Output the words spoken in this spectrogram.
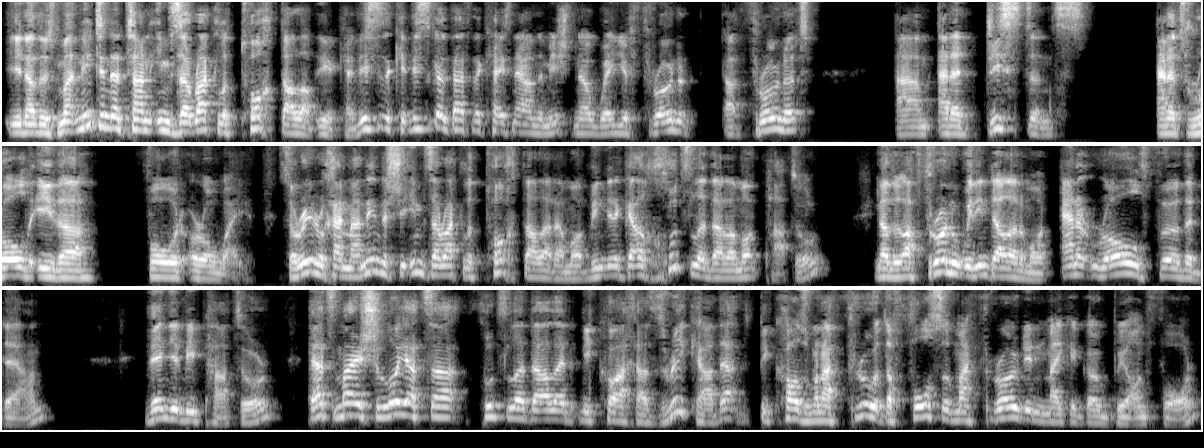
you know, there's natan im zarak letoch dalav. Okay, this is a, this goes back to the case now in the Mishnah where you've thrown it uh, thrown it um, at a distance and it's rolled either forward or away. So patur. Words, I've thrown it within dalaramot and it rolled further down. Then you'd be patur. That's my shaloyatza chutz ledaled mikoach azrika. That's because when I threw it, the force of my throw didn't make it go beyond four.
